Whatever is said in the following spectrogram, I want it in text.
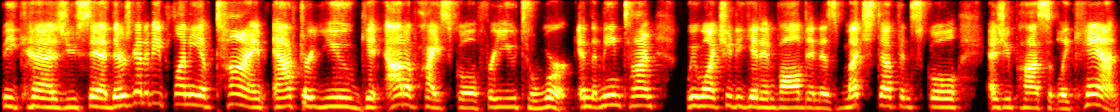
because you said there's going to be plenty of time after you get out of high school for you to work. In the meantime, we want you to get involved in as much stuff in school as you possibly can.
